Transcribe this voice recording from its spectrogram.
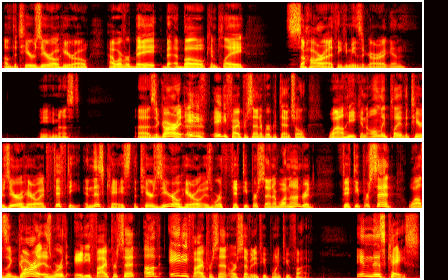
of the tier zero hero. However, Bo can play Sahara. I think he means Zagara again. He, he must. Uh, Zagara at 80, 85% of her potential, while he can only play the tier zero hero at 50. In this case, the tier zero hero is worth 50% of 100. 50%, while Zagara is worth 85% of 85% or 72.25. In this case,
